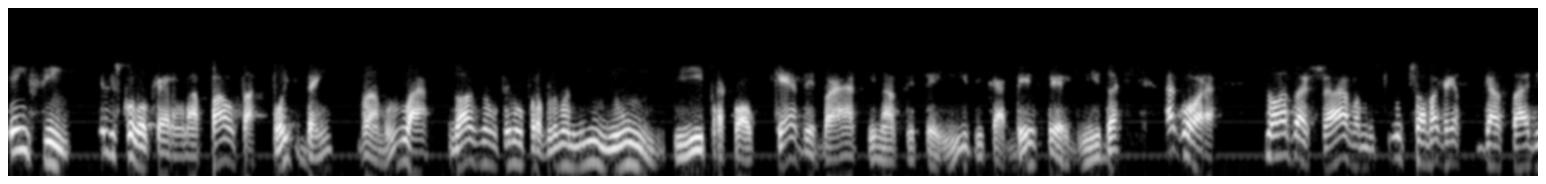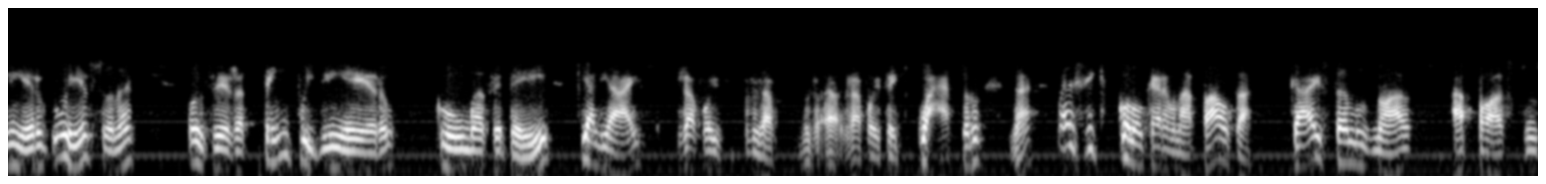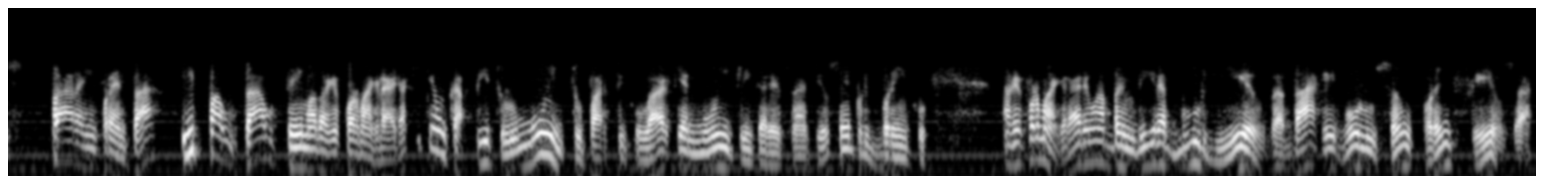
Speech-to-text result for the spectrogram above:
Enfim, eles colocaram na pauta, pois bem, vamos lá. Nós não temos problema nenhum de ir para qualquer debate na CPI de cabeça erguida. Agora, nós achávamos que não precisava gastar dinheiro com isso, né? Ou seja, tempo e dinheiro com uma CPI, que aliás já foi, já, já foi feito quatro, né? Mas se colocaram na pauta, cá estamos nós apostos para enfrentar e pautar o tema da reforma agrária. Aqui tem um capítulo muito particular que é muito interessante. Eu sempre brinco. A reforma agrária é uma bandeira burguesa da Revolução Francesa.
